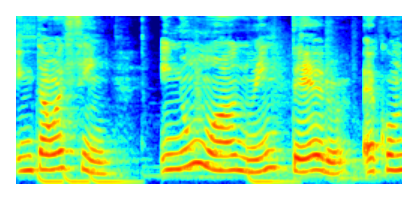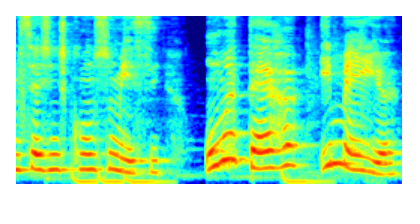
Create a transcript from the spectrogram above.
Então, assim, em um ano inteiro é como se a gente consumisse uma terra e meia.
